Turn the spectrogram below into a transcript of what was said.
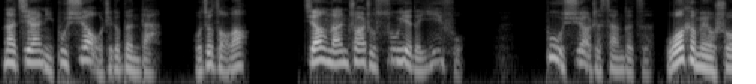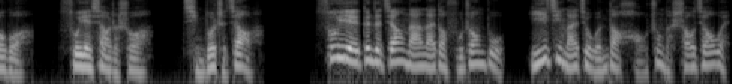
那既然你不需要我这个笨蛋，我就走了。江南抓住苏叶的衣服，不需要这三个字，我可没有说过。苏叶笑着说，请多指教了。苏叶跟着江南来到服装部，一进来就闻到好重的烧焦味。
